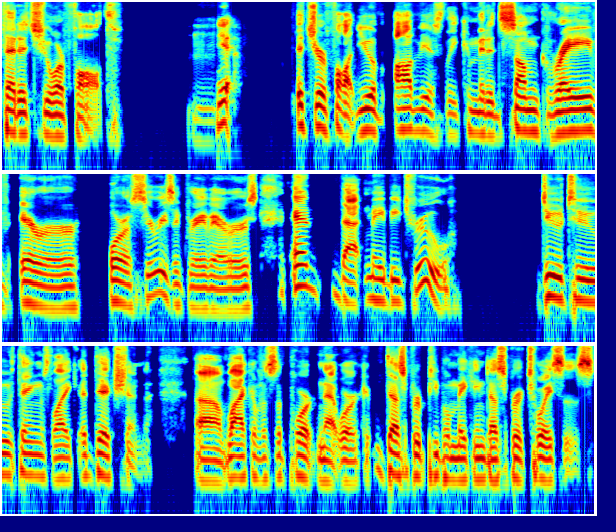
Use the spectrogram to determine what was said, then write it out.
that it's your fault. Yeah. It's your fault. You have obviously committed some grave error or a series of grave errors, and that may be true due to things like addiction, uh, lack of a support network, desperate people making desperate choices.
